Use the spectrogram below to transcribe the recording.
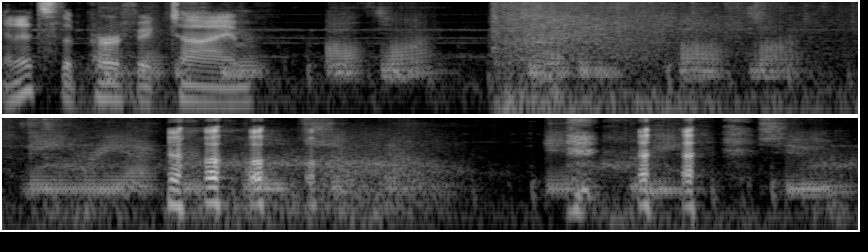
And it's the perfect time. Three, two,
